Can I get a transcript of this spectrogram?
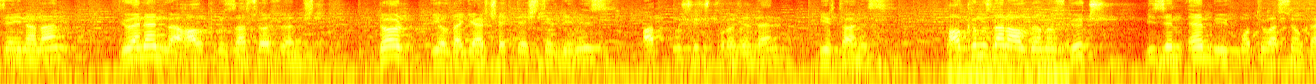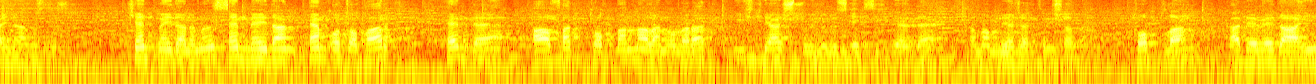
Bize inanan, güvenen ve halkımıza söz vermiştik. 4 yılda gerçekleştirdiğimiz 63 projeden bir tanesi. Halkımızdan aldığımız güç bizim en büyük motivasyon kaynağımızdır. Kent meydanımız hem meydan hem otopark hem de afat toplanma alanı olarak ihtiyaç duyduğumuz eksikleri de tamamlayacaktır inşallah. Toplam KDV dahil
